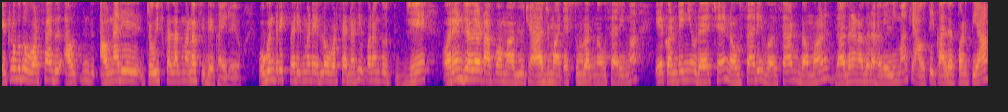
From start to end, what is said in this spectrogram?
એટલો બધો વરસાદ આવ- આવનારી ચોવીસ કલાકમાં નથી દેખાઈ રહ્યો. ઓગણત્રીસ તારીખ માટે એટલો વરસાદ નથી, પરંતુ જે ઓરેન્જ એલર્ટ આપવામાં આવ્યું છે આજ માટે સુરત નવસારીમાં, એ કન્ટિન્યુ રહે છે. નવસારી, વલસાડ, દમણ, દાદરાનગર, હવેલીમાં કે આવતીકાલે પણ ત્યાં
